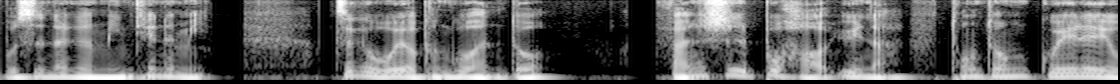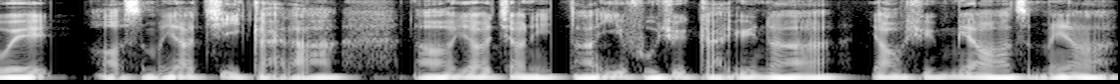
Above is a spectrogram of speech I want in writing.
不是那个明天的明。这个我有碰过很多，凡是不好运啊，通通归类为啊什么要祭改啦，然后要叫你拿衣服去改运啊，要去庙啊怎么样啊？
